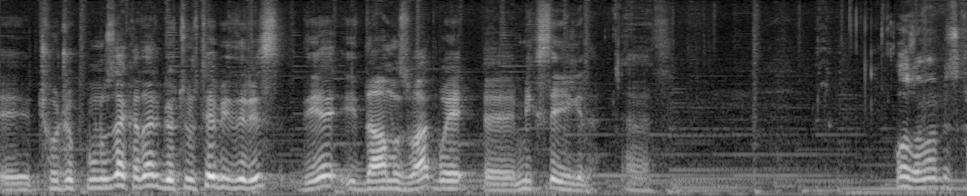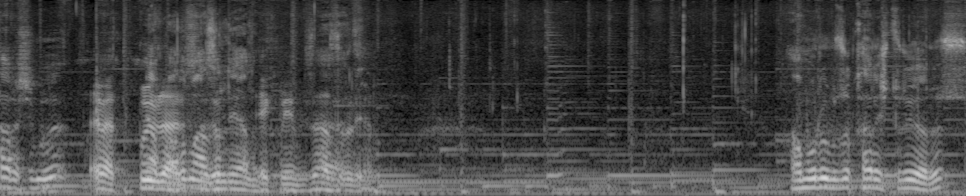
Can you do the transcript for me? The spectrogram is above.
e, çocukluğunuza kadar götürtebiliriz diye iddiamız var bu e, mixle ilgili. Evet. O zaman biz karışımı Evet, buyurun. Yapalım, hazırlayalım. Ekmeğimizi Evet. hazırlayalım. hamurumuzu karıştırıyoruz.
